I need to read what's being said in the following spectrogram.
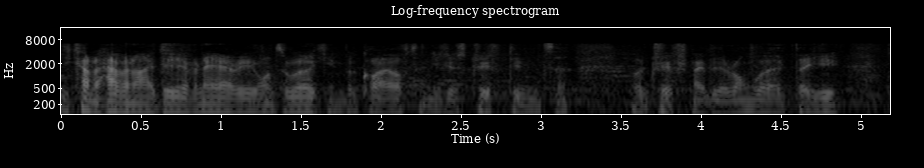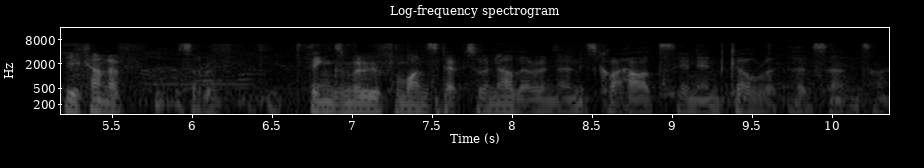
you kind of have an idea of an area you want to work in, but quite often you just drift into, or drift maybe the wrong word, but you, you kind of sort of things move from one step to another, and, and it's quite hard to see an end goal at, at certain time.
